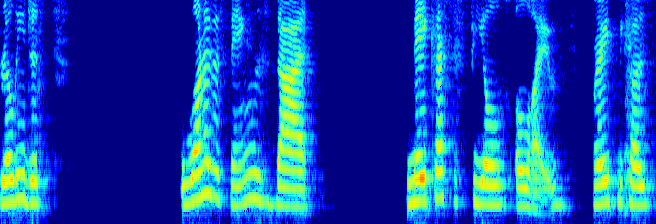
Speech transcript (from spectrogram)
really just one of the things that make us feel alive, right? Because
